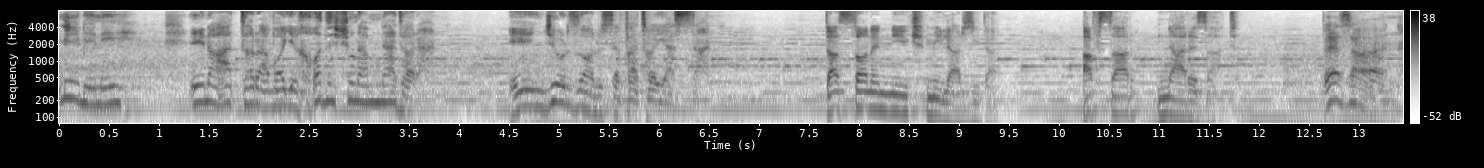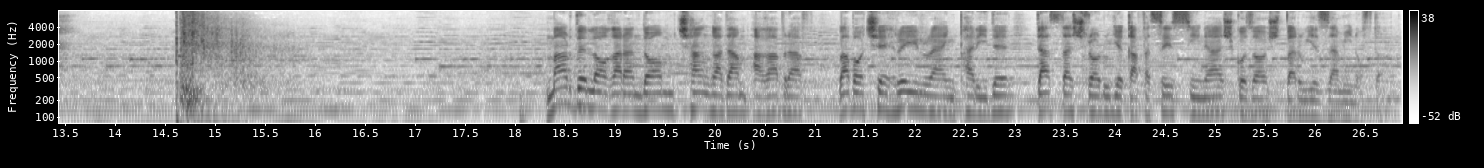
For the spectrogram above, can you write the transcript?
می‌بینی؟ اینا حتی روای خودشونم ندارن. اینجور زالو صفتهایی هستن. دستان نیک میلرزیدن. افسر نره زد بزن. مرد لاغرندام چند قدم عقب رفت و با چهره رنگ پریده دستش را روی قفسه سینهش گذاشت و روی زمین افتاد.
